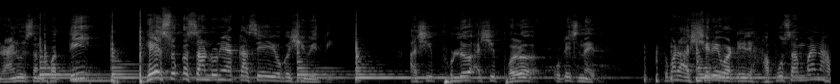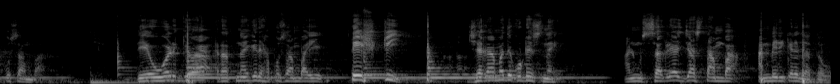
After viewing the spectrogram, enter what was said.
राणीव संपत्ती हे सुख सांडून आकाशे योग शिवेती अशी फुलं अशी फळं कुठेच नाहीत. तुम्हाला आश्चर्य वाटेल हापूस आंबा ना हापूस आंबा देवगड किंवा रत्नागिरी हापूस आंबा ही टेस्टी जगामध्ये कुठेच नाही. आणि मग सगळ्यात जास्त आंबा अमेरिकेला जातो हो.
